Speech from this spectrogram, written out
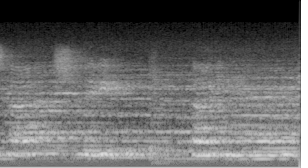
touch me again.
